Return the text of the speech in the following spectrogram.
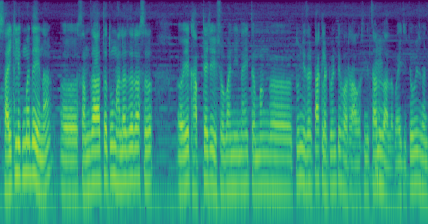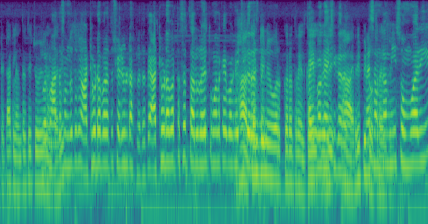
सायक्लिकमध्ये आहे ना अ, समजा आता तुम्हाला जर असं अ, एक हप्त्याच्या हिशोबाने नाही तर मग अ, तुम्ही जर टाकलं ट्वेंटी फोर आवर्सनी चालू हम्म. झालं पाहिजे चोवीस घंटे टाकल्यानंतर ते चोवीस बरं मग आता घंटे समजा तुम्ही आठवड्याभराचं शेड्यूल टाकलं तर ते आठवड्याभर तसंच चालू राहील तुम्हाला काही बघायची गरज नाही कंटिन्यू वर्क करत राहील काही बघायची गरज नाही. रिपीट समजा मी सोमवारी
